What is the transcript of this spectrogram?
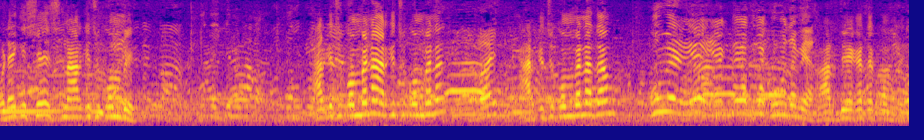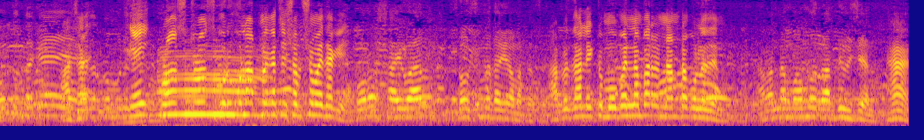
ওটাই কি শেষ না আর কিছু কমবে? আর কিছু কমবে না? আর কিছু কমবে না? ভাই। আর কিছু কমবে না দাম? আর। এক হাজার কমবে। আচ্ছা এই ক্রস ক্রস গরুগুলো আপনার কাছে সবসময় থাকে? সবসময় থাকে আমার কাছে। আপনি তাহলে একটু মোবাইল নাম্বার আর নামটা বলে দেন। আমার নাম মোহাম্মদ রাব্বি হোসেন। হ্যাঁ।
